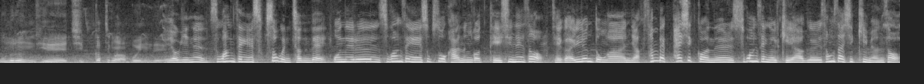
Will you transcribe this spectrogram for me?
오늘은 뒤에 집 같은 건 안 보이는데 여기는 수강생의 숙소 근처인데 오늘은 수강생의 숙소 가는 것 대신해서 제가 1년 동안 약 380건을 수강생을 계약을 성사시키면서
